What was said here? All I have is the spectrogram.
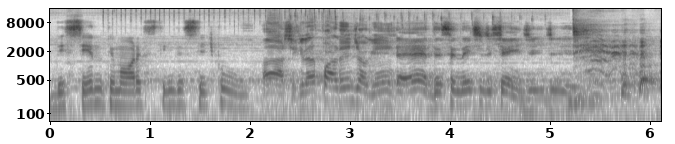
descendo, tem uma hora que você tem que descer, tipo. Ah, achei que ele era parente de alguém. É, descendente de quem? De. de...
